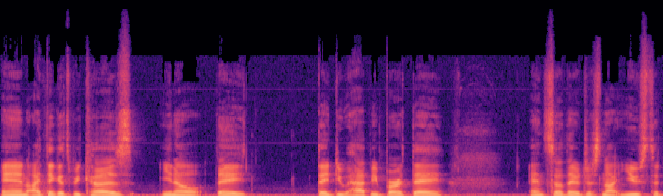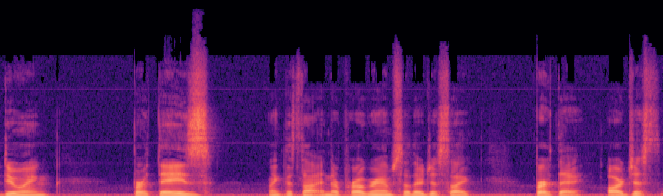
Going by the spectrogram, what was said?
And I think it's because, you know, they they do happy birthday and so they're just not used to doing birthdays like that's not in their program so they're just like birthday or just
